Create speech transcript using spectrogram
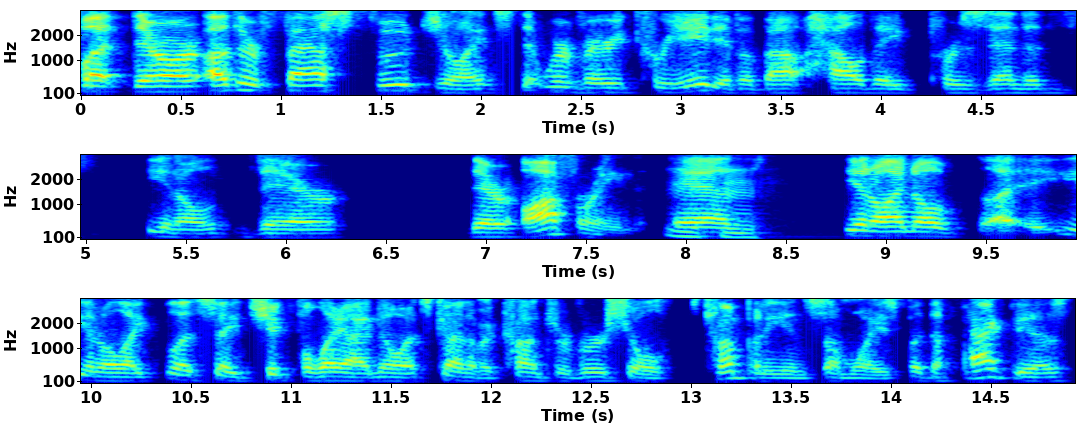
But there are other fast food joints that were very creative about how they presented, you know, their their offering. Mm-hmm. And you know, I know, uh, you know, like let's say Chick Fil A. I know it's kind of a controversial company in some ways, but the fact is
